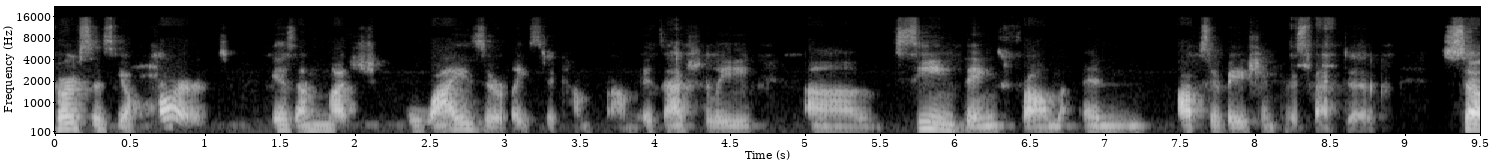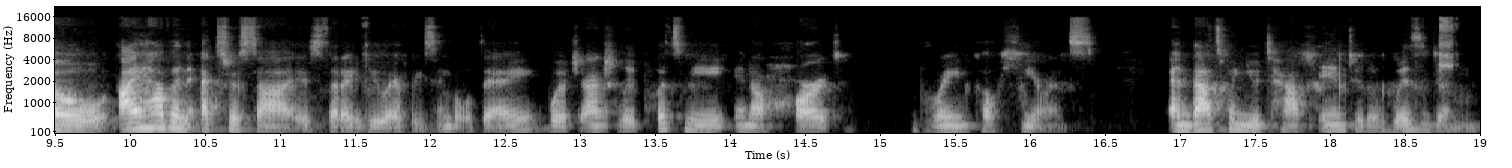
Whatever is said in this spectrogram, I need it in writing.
Versus your heart is a much wiser place to come from. It's actually uh, seeing things from an observation perspective. So I have an exercise that I do every single day, which actually puts me in a heart brain coherence. And that's when you tap into the wisdom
